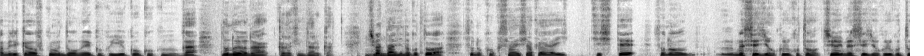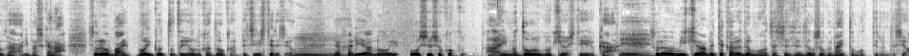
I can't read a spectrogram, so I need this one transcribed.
アメリカを含む同盟国、友好国がどのような形になるか、一番大事なことは、その国際社会が一致して、そのメッセージを送ること、強いメッセージを送ることがありますから、それをボイコットと呼ぶかどうかは別にしてですよ。やはりあの欧州諸国、はい、今どう動きをしているか、えー、それを見極めてからでも私は全然遅くないと思ってるんですよ。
